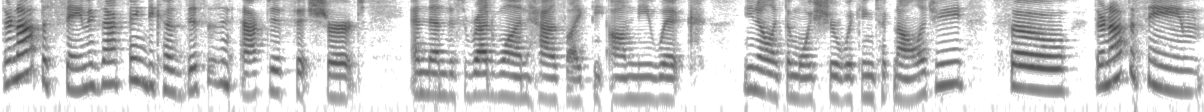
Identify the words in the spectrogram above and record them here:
they're not the same exact thing because this is an active fit shirt and then this red one has like the Omni Wick, you know, like the moisture wicking technology. So they're not the same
